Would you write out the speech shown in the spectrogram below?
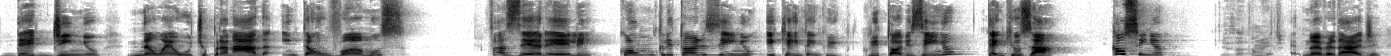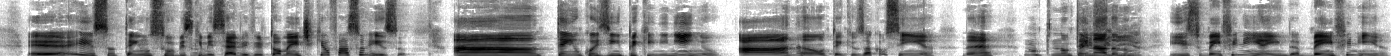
dedinho não é útil para nada, então vamos fazer ele com um clitórizinho. E quem tem cli- clitórizinho tem que usar calcinha. Exatamente. Não é verdade? É isso. Tem uns subs que me servem virtualmente que eu faço isso. Ah, tem um coisinho pequenininho? Ah, não, tem que usar calcinha, né? Não, não tem Bem nada no... Isso, bem fininha ainda, bem fininha.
